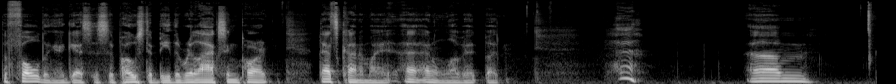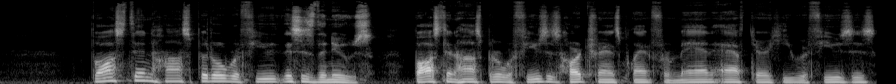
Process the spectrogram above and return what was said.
the folding, I guess, is supposed to be the relaxing part. That's kind of my. I, I don't love it, but. Huh. Um, Boston hospital refuse. This is the news. Boston hospital refuses heart transplant for man after he refuses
